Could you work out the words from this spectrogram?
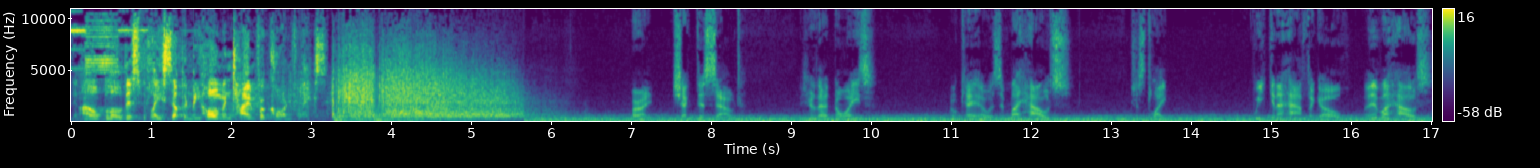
Then I'll blow this place up and be home in time for cornflakes. All right, check this out. You hear that noise? Okay, I was in my house just like week and a half ago. I'm in my house.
